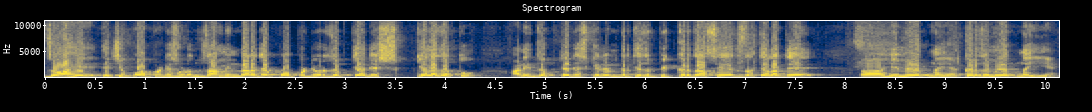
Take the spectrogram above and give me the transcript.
जो आहे त्याची प्रॉपर्टी सोडून जामीनदाराच्या प्रॉपर्टीवर जप्ती आदेश केला जातो. आणि जप्ती आदेश केल्यानंतर त्याचं पीक कर्ज असेल तर त्याला ते हे मिळत नाही आहे कर्ज मिळत नाही आहे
